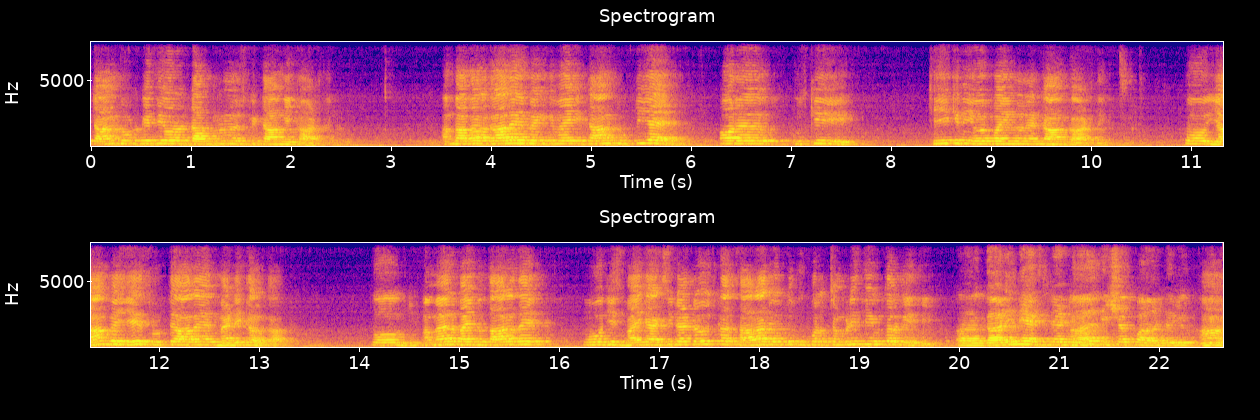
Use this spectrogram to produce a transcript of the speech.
टांग टूट गई थी और डॉक्टर ने उसकी टांग ही काट दी। अंदाज़ा लगा ले कि भाई टांग टूटी है और उसकी ठीक नहीं हो पाई उन्होंने टांग काट दी। तो यहाँ पे ये सूरत हाल है मेडिकल का। तो अमेर भाई बता रहे थे वो जिस भाई का एक्सीडेंट है उसका सारा जो तो ऊपर चमड़ी थी उतर गई थी। गाड़ी में एक्सीडेंट हुआ हाँ। ऋषभ जो हाँ।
